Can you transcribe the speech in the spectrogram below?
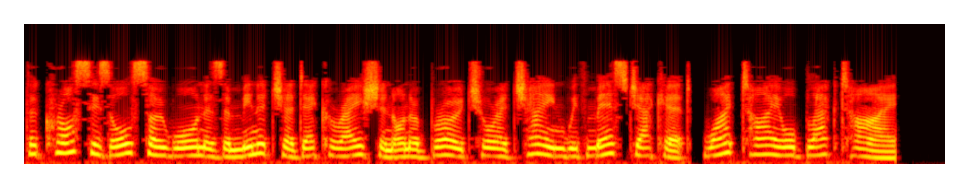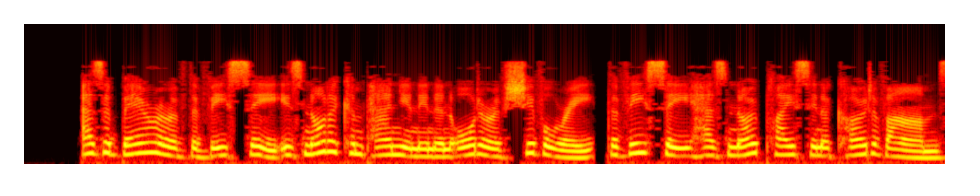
The cross is also worn as a miniature decoration on a brooch or a chain with mess jacket, white tie or black tie. As a bearer of the VC is not a companion in an order of chivalry, the VC has no place in a coat of arms.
